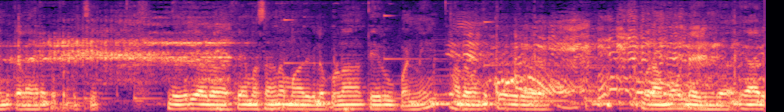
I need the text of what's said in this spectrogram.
வந்து களை இறக்கப்பட்டுச்சு இந்த ஏரியாவில் ஃபேமஸான மாடுகளை பூலாம் தேர்வு பண்ணி அதை வந்துட்டு ஒரு ஒரு இவங்க யார்?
